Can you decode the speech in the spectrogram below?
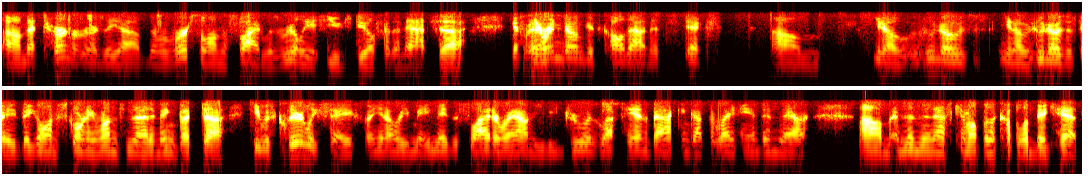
um, that turn or the uh, the reversal on the slide was really a huge deal for the Nats. Uh, if Rendon gets called out and it sticks, um, you know, who knows? You know, who knows if they they go on to score any runs in that inning? But uh, he was clearly safe. You know, he made, he made the slide around. He, he drew his left hand back and got the right hand in there. Um, and then the Nats came up with a couple of big hits.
